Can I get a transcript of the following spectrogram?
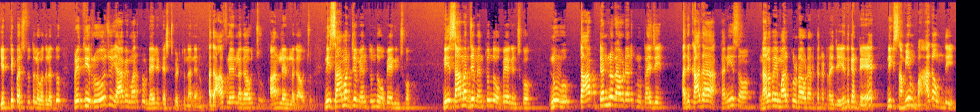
ఎట్టి పరిస్థితుల్లో వదలొద్దు. ప్రతిరోజు యాభై మార్కులు డైలీ టెస్ట్ పెడుతున్నాను నేను. అది ఆఫ్లైన్లో కావచ్చు ఆన్లైన్లో కావచ్చు. నీ సామర్థ్యం ఎంత ఉందో ఉపయోగించుకో. నీ సామర్థ్యం ఎంత ఉందో ఉపయోగించుకో. నువ్వు టాప్ టెన్లో రావడానికి నువ్వు ట్రై చేయి. అది కాదా? కనీసం నలభై మార్కులు రావడానికన్నా ట్రై చేయి. ఎందుకంటే నీకు సమయం బాగా ఉంది.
